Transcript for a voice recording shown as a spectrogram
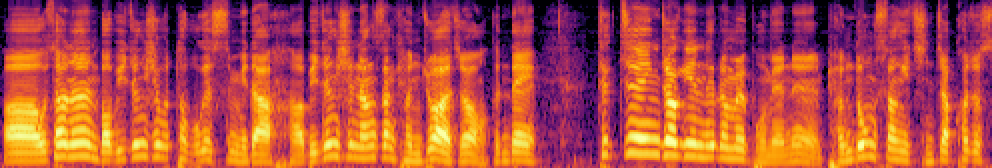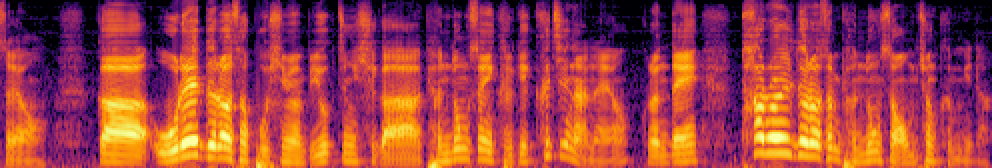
어, 우선은 뭐 미증시부터 보겠습니다. 어, 미증시는 항상 견조하죠. 근데 특징적인 흐름을 보면은 변동성이 진짜 커졌어요. 그러니까 올해 들어서 보시면 미국 증시가 변동성이 그렇게 크진 않아요. 그런데 8월 들어선 변동성 엄청 큽니다.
